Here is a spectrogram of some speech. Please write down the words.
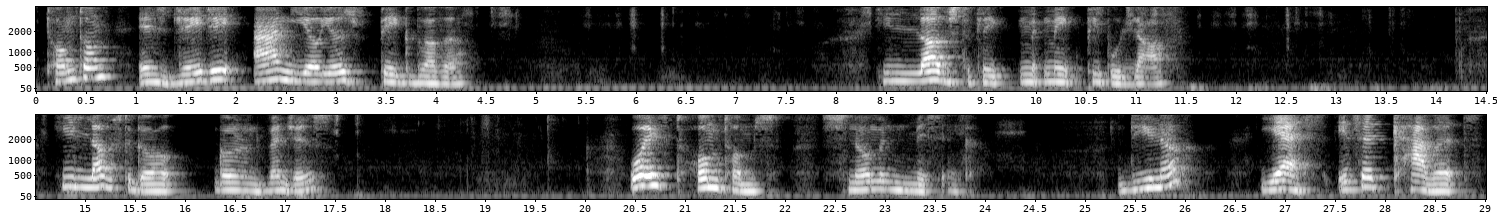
Tom Tom is JJ and Yo-Yo's big brother. He loves to play, make people laugh. He loves to go go on adventures. What is Tom Tom's snowman missing? Do you know? Yes, it's a carrot.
